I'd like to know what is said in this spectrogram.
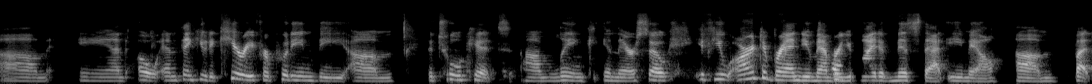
Um, and oh, and thank you to Kiri for putting the um, the toolkit um, link in there. So if you aren't a brand new member, you might have missed that email. Um, but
